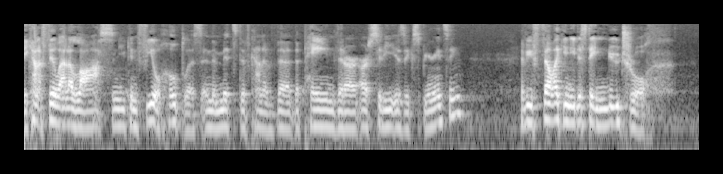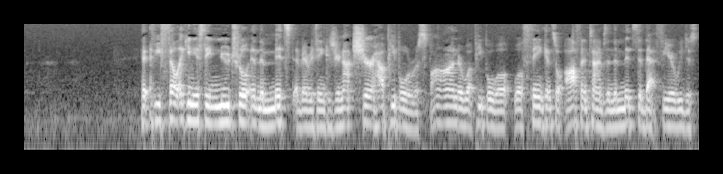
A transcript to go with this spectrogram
You kind of feel at a loss and you can feel hopeless in the midst of kind of the, the pain that our, our city is experiencing. Have you felt like you need to stay neutral? Have you felt like you need to stay neutral in the midst of everything because you're not sure how people will respond or what people will, will think? And so oftentimes in the midst of that fear, we just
